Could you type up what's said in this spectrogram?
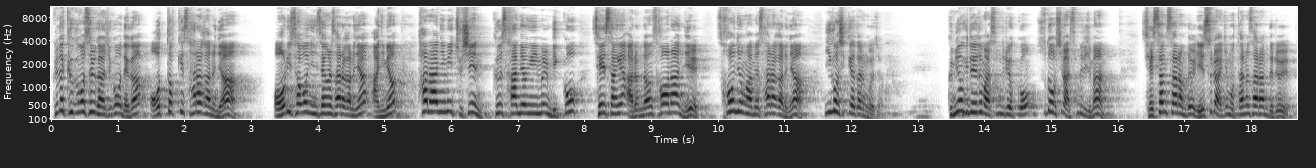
그런데 그것을 가지고 내가 어떻게 살아가느냐? 어리석은 인생을 살아가느냐? 아니면 하나님이 주신 그 사명임을 믿고 세상의 아름다운 선한 일, 선용하며 살아가느냐? 이것이 깨달은 거죠. 금요 기도에도 말씀드렸고 수도 없이 말씀드리지만 세상 사람들, 예수를 알지 못하는 사람들을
